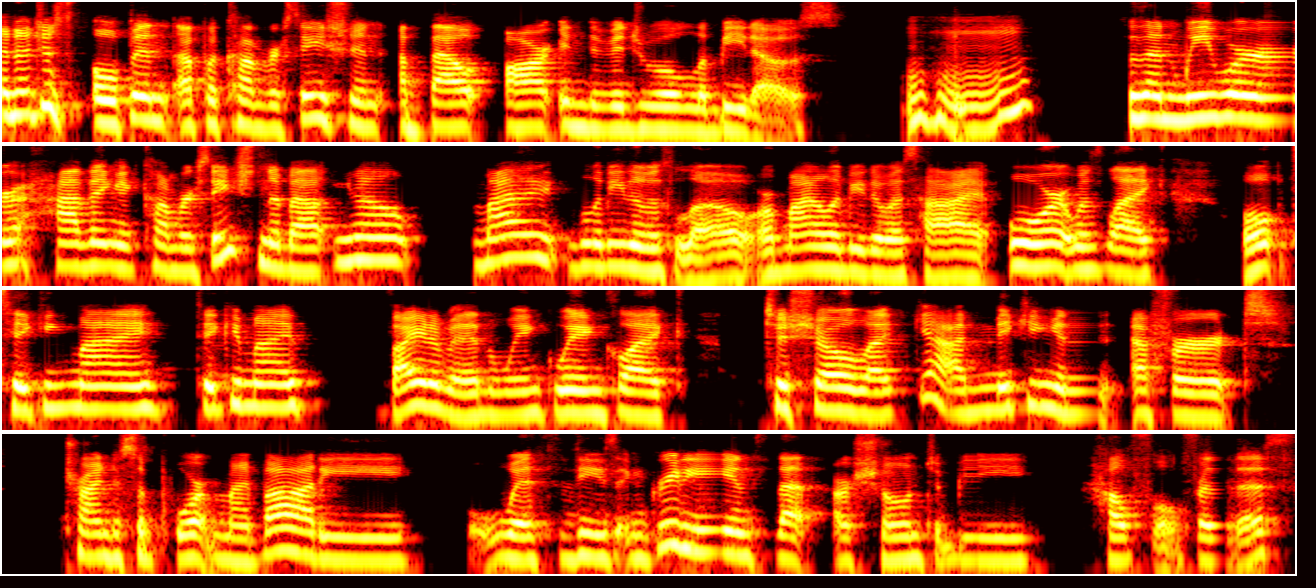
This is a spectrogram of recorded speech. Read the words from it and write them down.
And it just opened up a conversation about our individual libidos. mhm. So then we were having a conversation about, you know, my libido is low or my libido is high, or it was like, oh, taking my taking my vitamin, wink, wink, like to show like, yeah, I'm making an effort trying to support my body with these ingredients that are shown to be helpful for this.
